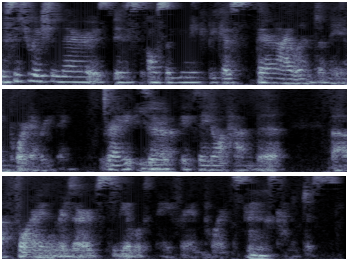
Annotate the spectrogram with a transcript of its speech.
the situation there is, is also unique because they're an island and they import everything, right? Yeah. So if they don't have the uh, foreign reserves to be able to pay for imports, Mm. things kind of just.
